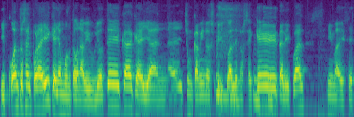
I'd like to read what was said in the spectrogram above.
¿Y cuántos hay por ahí que hayan montado una biblioteca, que hayan hecho un camino espiritual de no sé qué, tal y cual? Y me dice,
